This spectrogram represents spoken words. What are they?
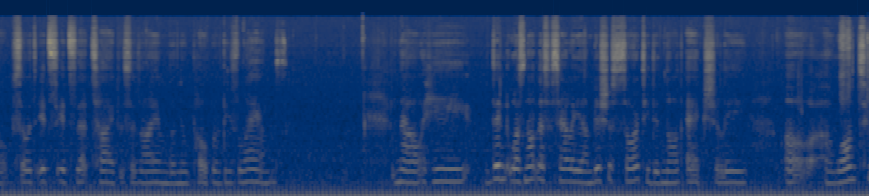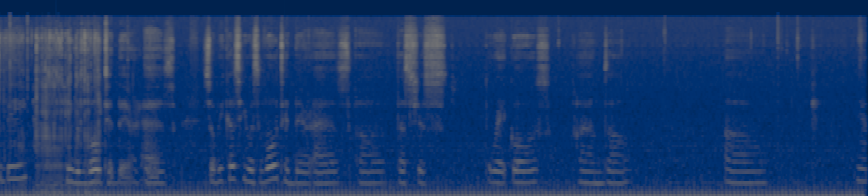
pope. So it, it's it's that type that says I am the new pope of these lands now he didn't was not necessarily an ambitious sort. He did not actually uh, uh, want to be. He was voted there as. So because he was voted there as, uh, that's just the way it goes. And uh, um, yeah,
